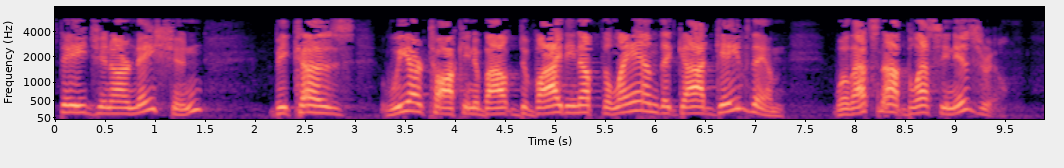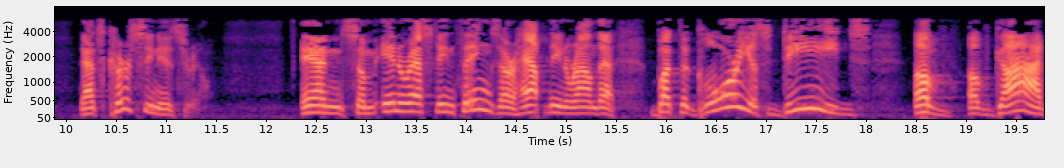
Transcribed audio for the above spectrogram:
stage in our nation because we are talking about dividing up the land that God gave them. Well, that's not blessing Israel. That's cursing Israel. And some interesting things are happening around that. But the glorious deeds of, of God,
